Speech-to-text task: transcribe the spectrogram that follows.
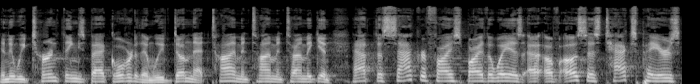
And then we turn things back over to them. We've done that time and time and time again at the sacrifice, by the way, as, of us as taxpayers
